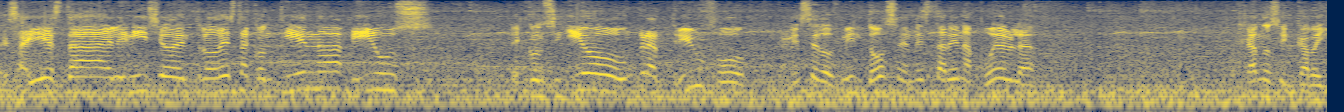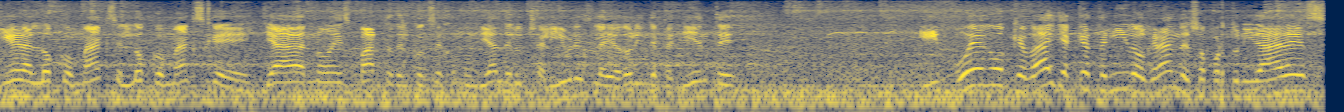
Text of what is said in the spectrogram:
Pues ahí está el inicio dentro de esta contienda. Virus eh, consiguió un gran triunfo en ese 2012 en esta Arena Puebla. Dejando sin cabellera al Loco Max, el Loco Max que ya no es parte del Consejo Mundial de Lucha Libre, es gladiador independiente. Y Fuego que vaya que ha tenido grandes oportunidades.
